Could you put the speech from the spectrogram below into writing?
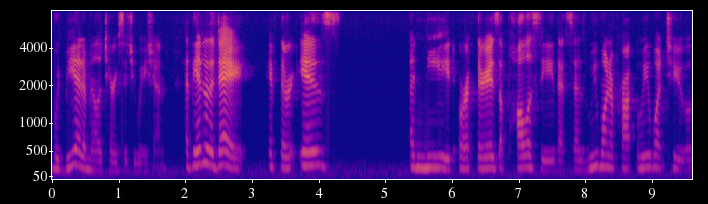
would be at a military situation. At the end of the day, if there is a need or if there is a policy that says we want to pro- we want to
